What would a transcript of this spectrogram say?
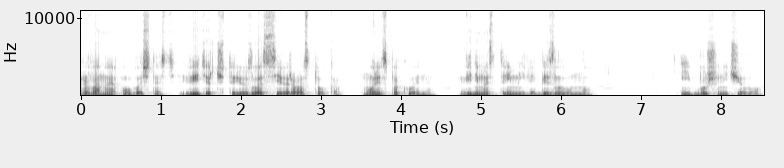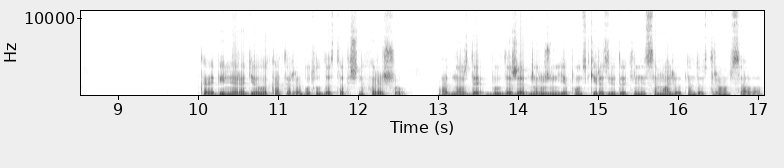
Рваная облачность, ветер 4 узла с северо-востока, море спокойно, видимость 3 мили, безлунно. И больше ничего. Корабельный радиолокатор работал достаточно хорошо. Однажды был даже обнаружен японский разведывательный самолет над островом Сава,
